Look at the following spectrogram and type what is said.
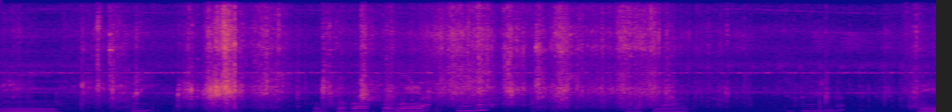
นี่ไปเห็นตัวแวบตัวแวนี่บละนี่ละดอกน้ดอกไม้เนาะำนี่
